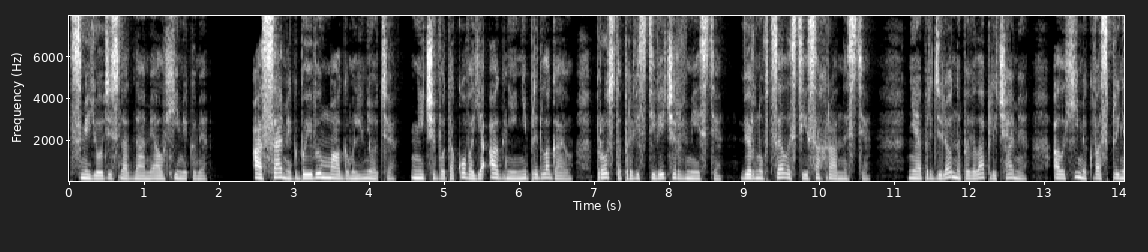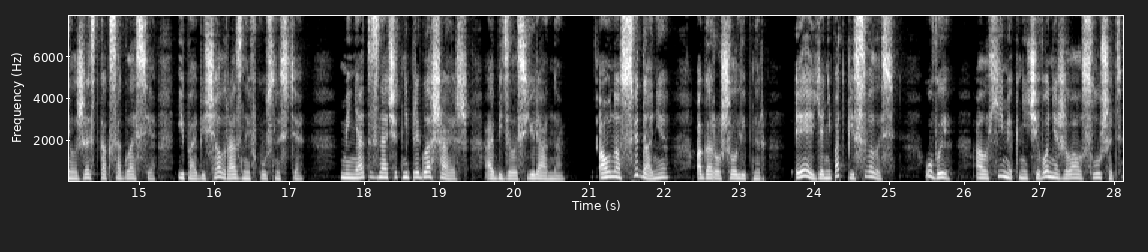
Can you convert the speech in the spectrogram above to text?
смеетесь над нами, алхимиками, а сами к боевым магам льнете. Ничего такого я Агнии не предлагаю, просто провести вечер вместе, вернув целости и сохранности. Неопределенно повела плечами. Алхимик воспринял жест как согласие и пообещал разные вкусности. «Меня ты, значит, не приглашаешь», — обиделась Юлианна. «А у нас свидание», — огорошил Липнер. «Эй, я не подписывалась». Увы, алхимик ничего не желал слушать.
